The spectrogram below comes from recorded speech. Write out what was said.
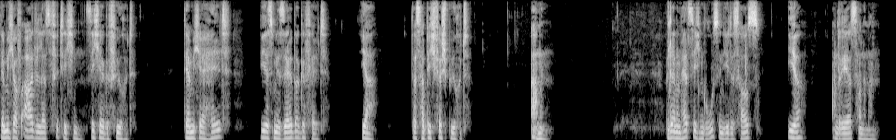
der mich auf Adelers Fittichen sicher geführet, der mich erhält, wie es mir selber gefällt. Ja, das hab ich verspüret. Amen. Mit einem herzlichen Gruß in jedes Haus, ihr Andreas Hannemann.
